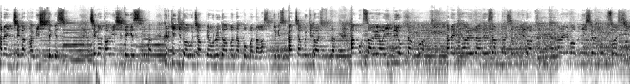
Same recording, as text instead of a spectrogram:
하나님 제가 다윗이 되겠습니다. 제가 다윗이 되겠습니다. 그렇게 기도하고 저 앞에 오늘도 한번 한 번만 나갔으면 좋겠습니다. 같이 한번 기도하십시다. 한국 사회와 이 뉴욕 땅과 하나님 사회를 하면서 한번 다시 한번 기도합시다. 하나님 아버지 이 시간 용서하시고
